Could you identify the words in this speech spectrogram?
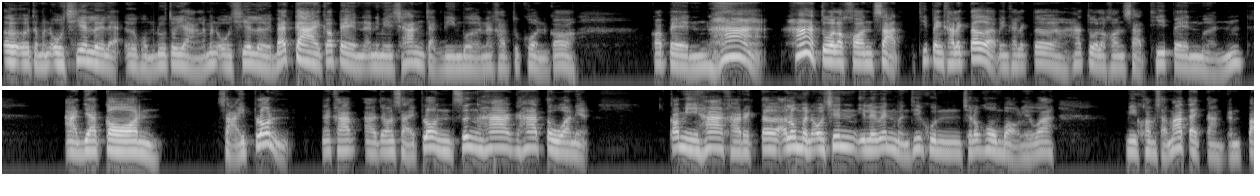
เออเออแต่มัน Ocean เลยแหละ เออผมดูตัวอย่างแล้วมัน Ocean เลย Bad Guys ก็เป็นแอนิเมชันจาก DreamWorks นะครับ ทุกคนก็ก็เป็นห้าห้าตัวละครสัตว์ที่เป็น character เป็น character ห้าตัวละครสัตว์ที่เป็นเหมือนอาชญากรสายปล้น นะครับอาชญากรสายปล้นซึ่งห้าห้าตัวเนี่ย ก็มีห้า character อารมณ์เหมือน Ocean's Eleven เหมือนที่คุณเชลโคมบอกเลยว่า มีความสามารถแตกต่างกันไป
